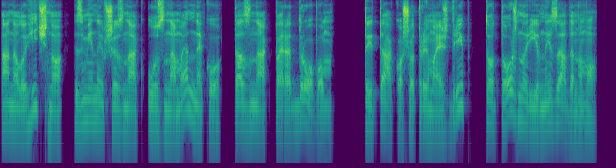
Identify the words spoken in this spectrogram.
Аналогічно, змінивши знак у знаменнику та знак перед дробом, ти також отримаєш дріб тотожно рівний заданому.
